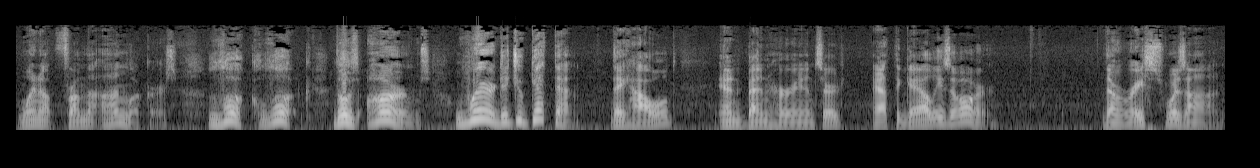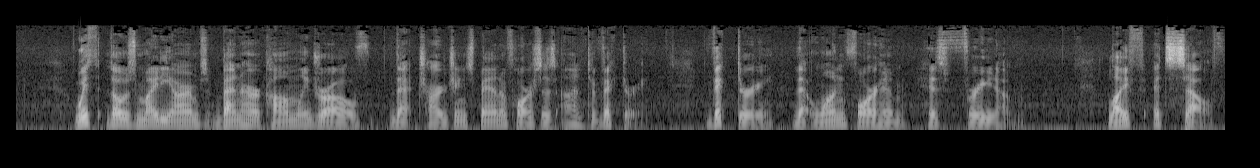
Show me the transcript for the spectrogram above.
went up from the onlookers. Look, look, those arms! Where did you get them? They howled, and Ben Hur answered, At the galley's oar. The race was on. With those mighty arms, Ben Hur calmly drove that charging span of horses on to victory. Victory that won for him his freedom. Life itself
